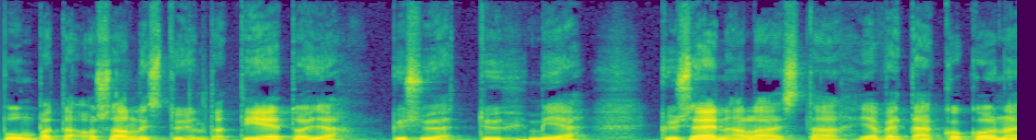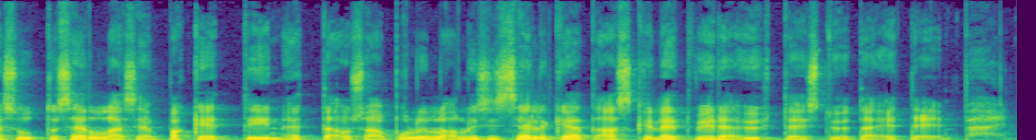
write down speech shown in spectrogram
pumpata osallistujilta tietoja, kysyä tyhmiä, kyseenalaistaa ja vetää kokonaisuutta sellaiseen pakettiin, että osapuolilla olisi selkeät askeleet viedä yhteistyötä eteenpäin.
